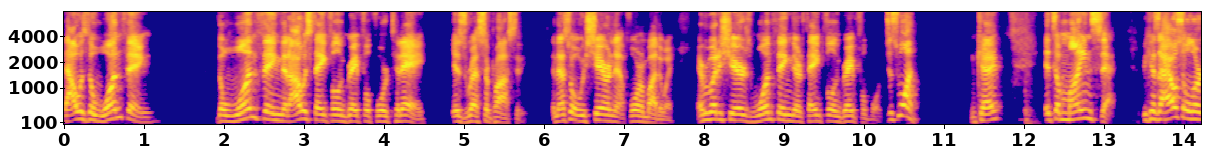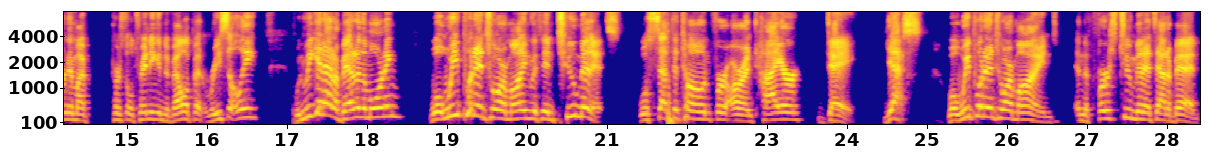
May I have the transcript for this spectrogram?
That was the one thing, the one thing that I was thankful and grateful for today is reciprocity. And that's what we share in that forum, by the way. Everybody shares one thing they're thankful and grateful for, just one. Okay. It's a mindset because I also learned in my personal training and development recently when we get out of bed in the morning, what we put into our mind within two minutes will set the tone for our entire day. Yes, what we put into our mind in the first two minutes out of bed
